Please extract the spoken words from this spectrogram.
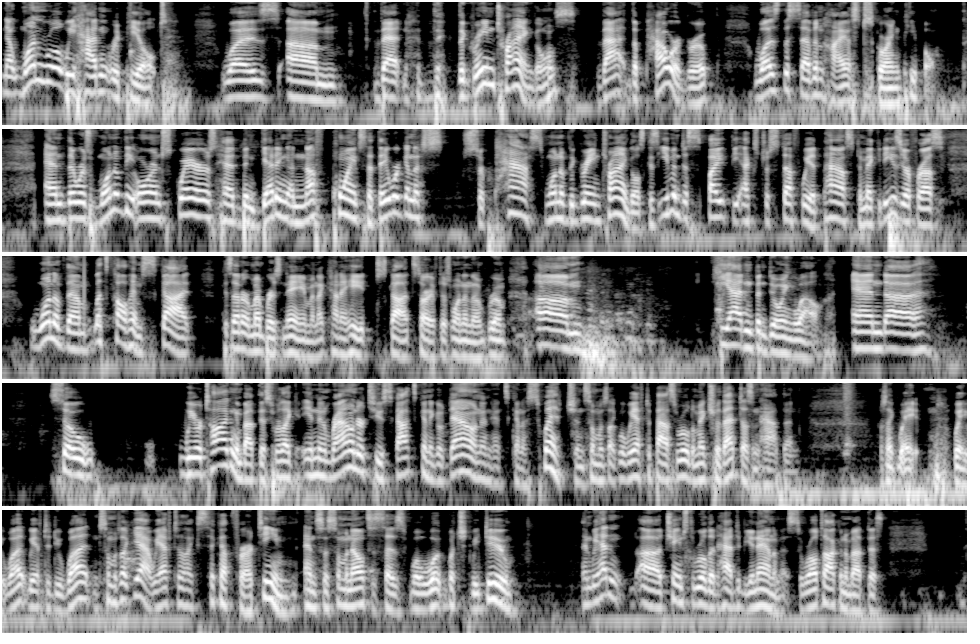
Now, one rule we hadn't repealed was um, that the, the green triangles, that the power group, was the seven highest scoring people. And there was one of the orange squares had been getting enough points that they were going to s- surpass one of the green triangles. Because even despite the extra stuff we had passed to make it easier for us, one of them, let's call him Scott, because I don't remember his name, and I kind of hate Scott. Sorry if there's one in the room. Um, he hadn't been doing well. And uh, so we were talking about this. We're like, in a round or two, Scott's going to go down and it's going to switch. And someone's like, well, we have to pass a rule to make sure that doesn't happen. I was like, wait, wait, what? We have to do what? And someone's like, yeah, we have to like stick up for our team. And so someone else says, well, what, what should we do? And we hadn't uh, changed the rule that it had to be unanimous. So we're all talking about this.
